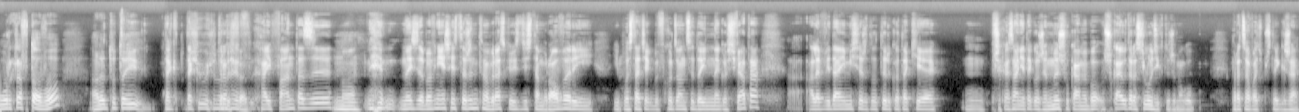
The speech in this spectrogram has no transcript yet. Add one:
Warcraftowo, ale tutaj Tak, tak się trochę high fantasy, no, Najzabawniejsze jest to, że na tym obrazku jest gdzieś tam rower i, i postacie jakby wchodzące do innego świata, ale wydaje mi się, że to tylko takie mm, przekazanie tego, że my szukamy, bo szukają teraz ludzi, którzy mogą pracować przy tej grze.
